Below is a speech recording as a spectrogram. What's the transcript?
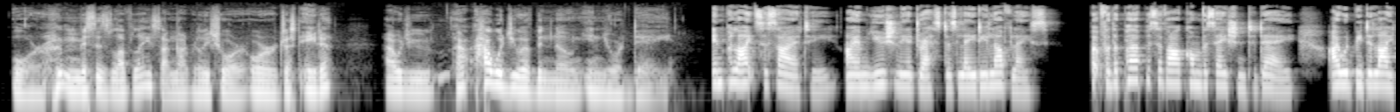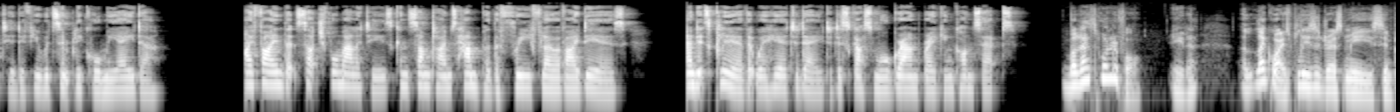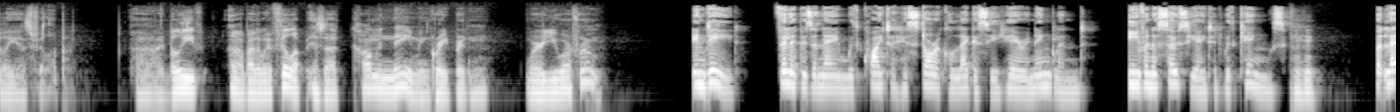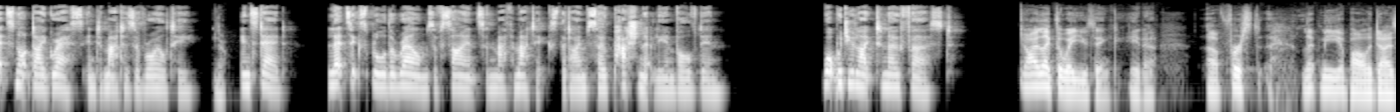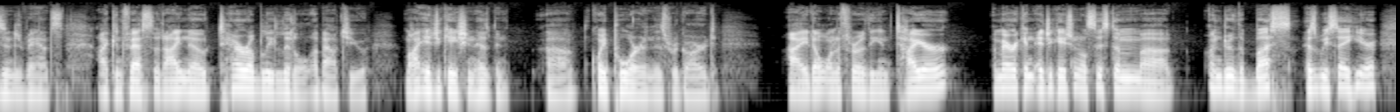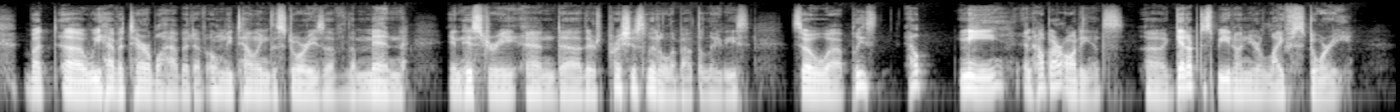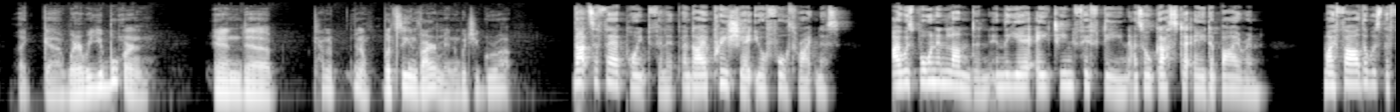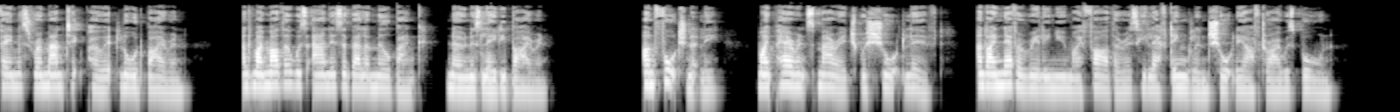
or Mrs. Lovelace? I'm not really sure. Or just Ada? How would you how would you have been known in your day? In polite society, I am usually addressed as Lady Lovelace, but for the purpose of our conversation today, I would be delighted if you would simply call me Ada. I find that such formalities can sometimes hamper the free flow of ideas, and it's clear that we're here today to discuss more groundbreaking concepts. Well, that's wonderful, Ada. Uh, likewise, please address me simply as Philip. Uh, I believe, uh, by the way, Philip is a common name in Great Britain, where you are from. Indeed, Philip is a name with quite a historical legacy here in England, even associated with kings. but let's not digress into matters of royalty. No. Instead, let's explore the realms of science and mathematics that I'm so passionately involved in. What would you like to know first? I like the way you think, Ada. Uh, first, let me apologize in advance. I confess that I know terribly little about you. My education has been uh, quite poor in this regard. I don't want to throw the entire American educational system uh, under the bus, as we say here, but uh, we have a terrible habit of only telling the stories of the men in history, and uh, there's precious little about the ladies. So uh, please help me and help our audience uh, get up to speed on your life story. Like, uh, where were you born? And kind of, you know, what's the environment in which you grew up? That's a fair point, Philip, and I appreciate your forthrightness. I was born in London in the year 1815 as Augusta Ada Byron. My father was the famous romantic poet Lord Byron, and my mother was Anne Isabella Milbanke, known as Lady Byron. Unfortunately, my parents' marriage was short lived, and I never really knew my father as he left England shortly after I was born.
